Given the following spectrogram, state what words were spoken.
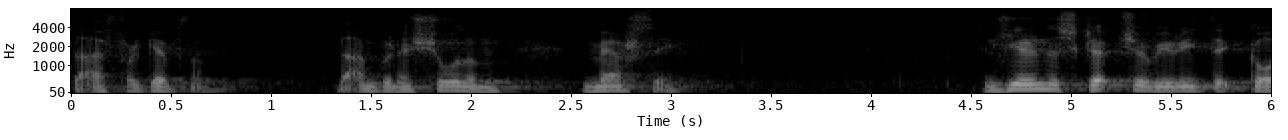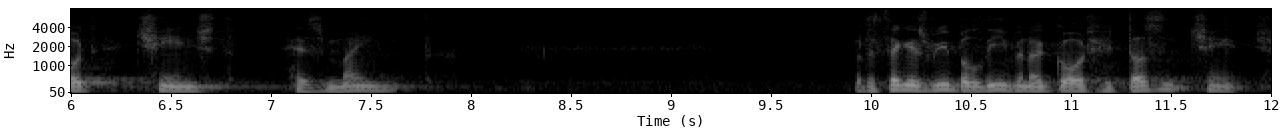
that I forgive them, that I'm going to show them mercy. And here in the scripture, we read that God changed his mind. But the thing is, we believe in a God who doesn't change.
